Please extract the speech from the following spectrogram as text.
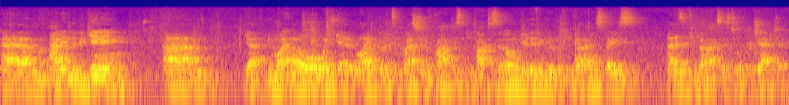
Um, and in the beginning, um, yeah, you might not always get it right, but it's a question of practice. If you practice at home in your living room, if you've got any space, that is if you've got access to a projector.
